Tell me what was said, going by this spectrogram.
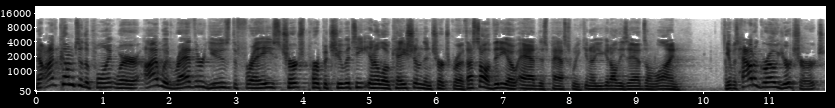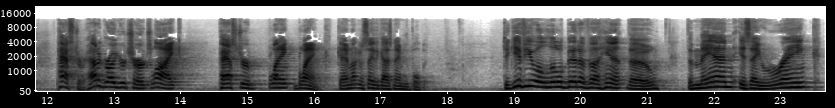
Now, I've come to the point where I would rather use the phrase church perpetuity in a location than church growth. I saw a video ad this past week. You know, you get all these ads online. It was how to grow your church, pastor, how to grow your church like Pastor blank blank. Okay, I'm not going to say the guy's name in the pulpit. To give you a little bit of a hint, though, the man is a rank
